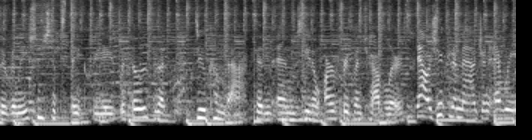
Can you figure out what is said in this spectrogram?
the relationships they create with those that do come back and, and, you know, are frequent travelers. Now, as you can imagine, every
